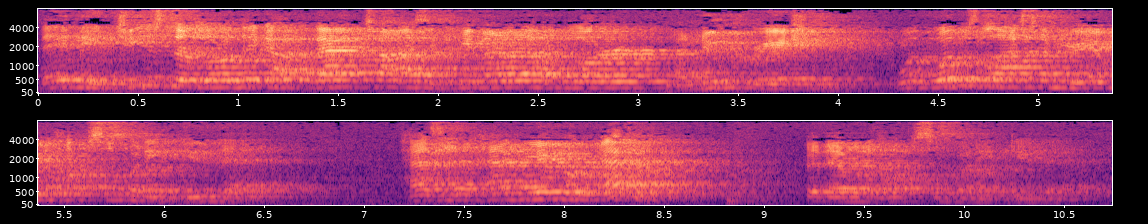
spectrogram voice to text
they made Jesus their Lord. They got baptized and came out of that water a new creation. When, when was the last time you were able to help somebody do that? Has it, have you ever, ever been able to help somebody do that?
